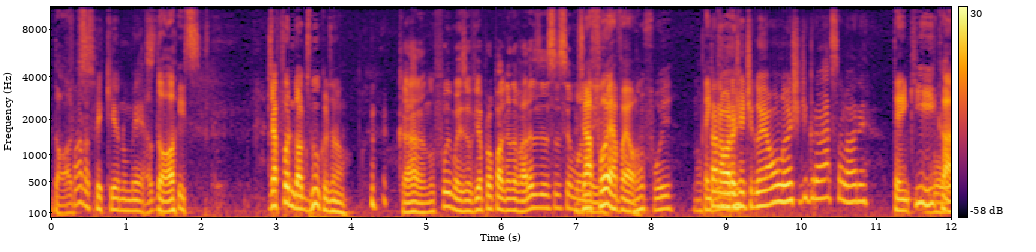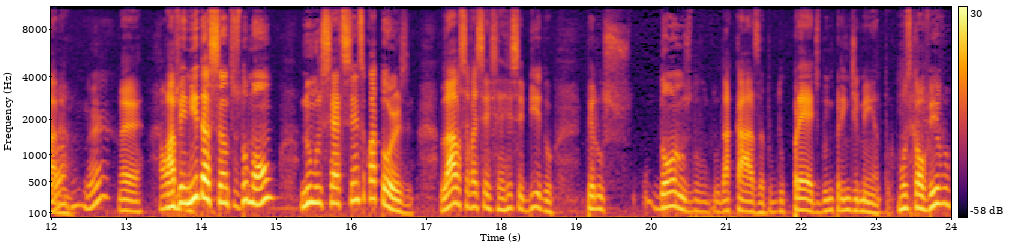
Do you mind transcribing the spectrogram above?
Dogs. Fala, pequeno É o mestre. Dogs. Já foi no Dogs ou não? Cara, não fui, mas eu vi a propaganda várias vezes essa semana. Já aí. foi, Rafael? Não fui. Não Tem Tá na hora a ir. gente ganhar um lanche de graça lá, né? Tem que ir, Boa. cara. né? É. Aonde? Avenida Santos Dumont, número 714. Lá você vai ser recebido pelos donos do- do- da casa, do, do prédio, do empreendimento. Música ao vivo?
